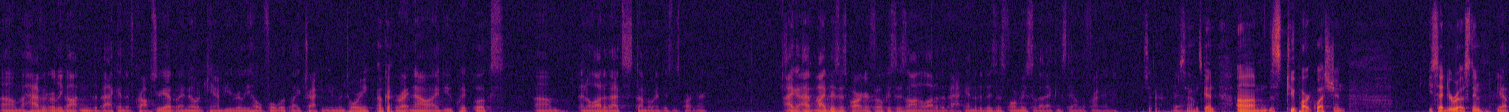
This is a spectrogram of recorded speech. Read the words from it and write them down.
Um, I haven't really gotten to the back end of Cropster yet, but I know it can be really helpful with like tracking inventory. Okay. But right now, I do QuickBooks, um, and a lot of that's done by my business partner. I, I have, my business partner focuses on a lot of the back end of the business for me, so that I can stay on the front end. So- Yeah. Sounds good. Um, this two part question. You said you're roasting. Yep.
